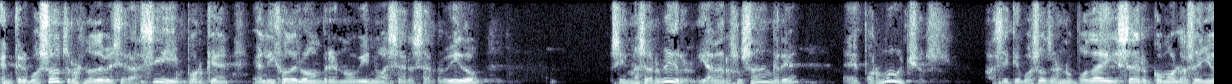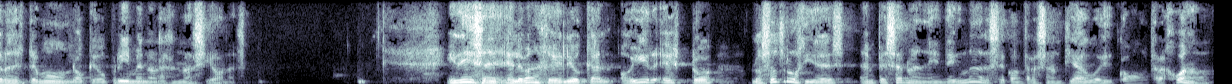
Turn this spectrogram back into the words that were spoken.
entre vosotros no debe ser así, porque el Hijo del Hombre no vino a ser servido, sino a servir y a dar su sangre eh, por muchos. Así que vosotros no podéis ser como los señores de este mundo que oprimen a las naciones. Y dice el Evangelio que al oír esto, los otros diez empezaron a indignarse contra Santiago y contra Juan.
